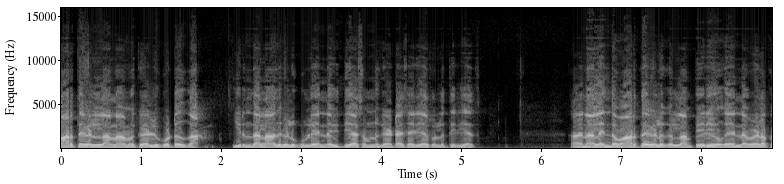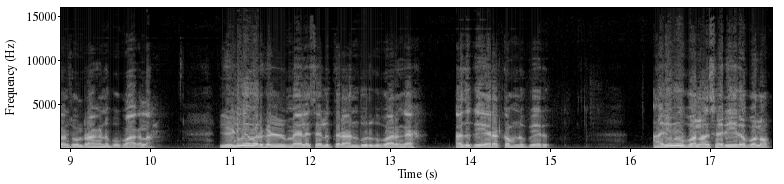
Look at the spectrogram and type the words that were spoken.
வார்த்தைகள்லாம் நாம் கேள்விப்பட்டது தான் இருந்தாலும் அதுகளுக்குள்ள என்ன வித்தியாசம்னு கேட்டால் சரியாக சொல்ல தெரியாது. அதனால் இந்த வார்த்தைகளுக்கெல்லாம் பெரியவங்க என்ன விளக்கம் சொல்கிறாங்கன்னு இப்போ பார்க்கலாம். எளியவர்கள் மேலே செலுத்துகிற அன்பு இருக்கு பாருங்கள் அதுக்கு இறக்கம்னு பேர். அறிவு பலம் சரீர பலம்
